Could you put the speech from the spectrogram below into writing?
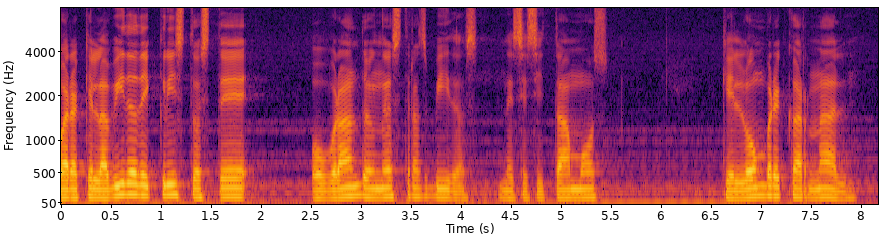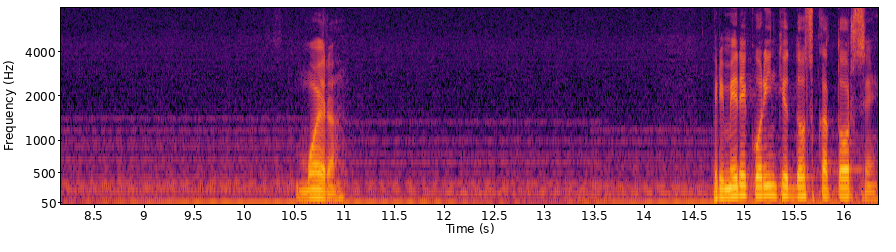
Para que la vida de Cristo esté obrando en nuestras vidas, necesitamos que el hombre carnal muera. 1 Corintios 2:14.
